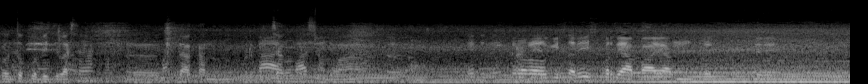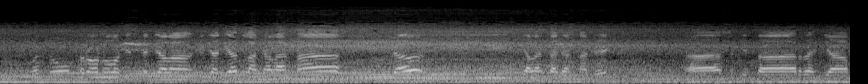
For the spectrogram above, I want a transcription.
Untuk lebih jelasnya eh, kita akan berbincang bersama eh, kronologis tadi seperti apa yang Untuk kronologis kejala, kejadian laka lantas tunggal Jalan Cagak Nagrek eh, sekitar jam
